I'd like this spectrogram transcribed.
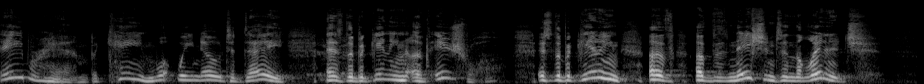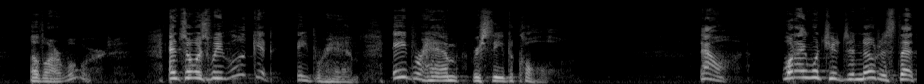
Abraham became what we know today as the beginning of Israel, as the beginning of, of the nations in the lineage of our Lord. And so as we look at Abraham, Abraham received a call. Now, what I want you to notice that,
